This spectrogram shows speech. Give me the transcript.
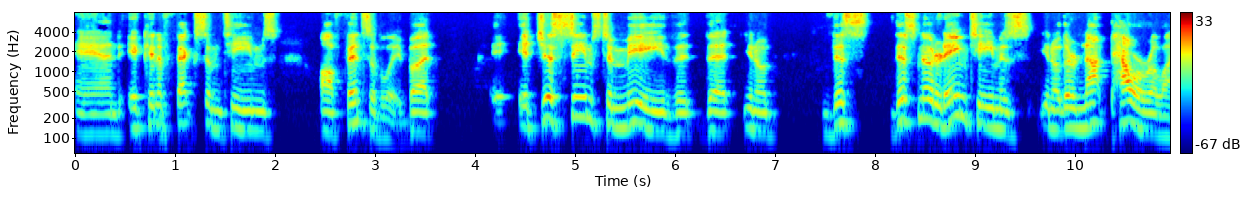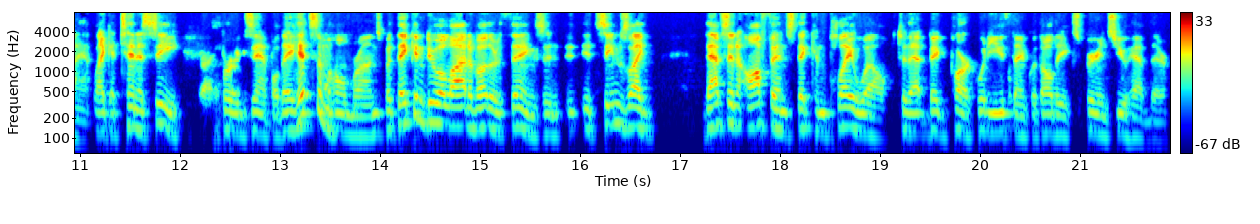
and it can affect some teams offensively. But it, it just seems to me that that you know this this Notre Dame team is you know they're not power reliant like a Tennessee right. for example. They hit some home runs but they can do a lot of other things and it, it seems like that's an offense that can play well to that big park. What do you think with all the experience you have there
